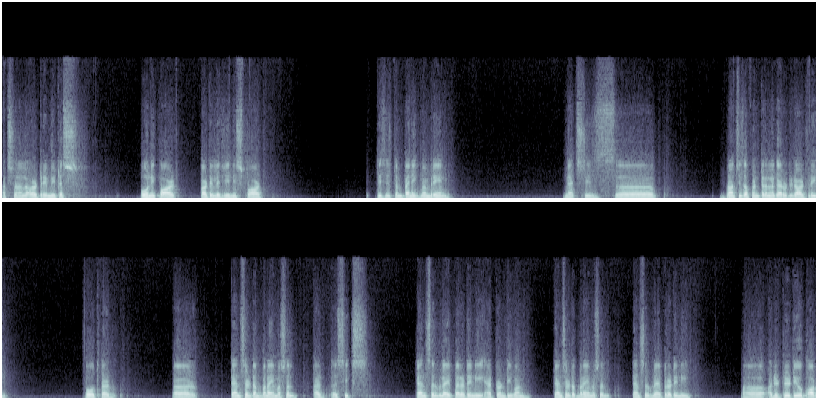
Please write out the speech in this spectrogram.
external auditory meatus, bony part, cartilaginous part. This is tympanic membrane. Next is uh, branches of internal carotid artery, both head. Tensor tympani muscle eight six tensor veli palatini eight twenty one tensor tympani muscle tensor veli palatini auditory tube और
